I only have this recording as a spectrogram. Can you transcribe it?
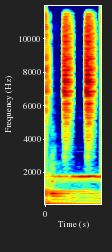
you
